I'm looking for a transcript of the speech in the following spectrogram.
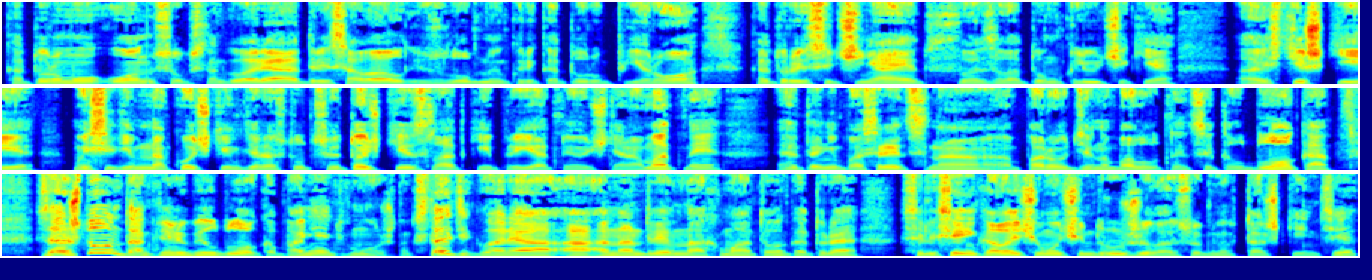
которому он, собственно говоря, адресовал и злобную карикатуру Пьеро, который сочиняет в «Золотом ключике» стишки «Мы сидим на кочке, где растут цветочки, сладкие, приятные, очень ароматные», это непосредственно пародия на болотный цикл Блока. За что он так не любил Блока, понять можно. Кстати говоря, а Анна Андреевна Ахматова, которая с Алексеем Николаевичем очень дружила, особенно в Ташкенте,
